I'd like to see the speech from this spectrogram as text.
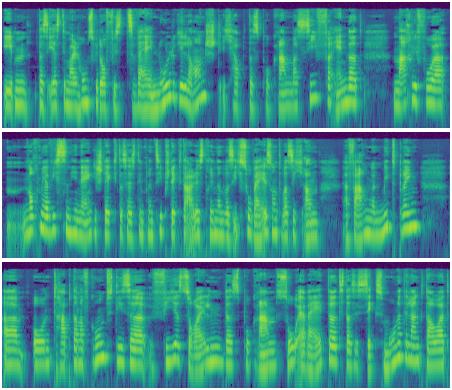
eben das erste Mal HomeSuite Office 2.0 gelauncht. Ich habe das Programm massiv verändert, nach wie vor noch mehr Wissen hineingesteckt. Das heißt, im Prinzip steckt da alles drinnen, was ich so weiß und was ich an Erfahrungen mitbringe. Ähm, und habe dann aufgrund dieser vier Säulen das Programm so erweitert, dass es sechs Monate lang dauert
